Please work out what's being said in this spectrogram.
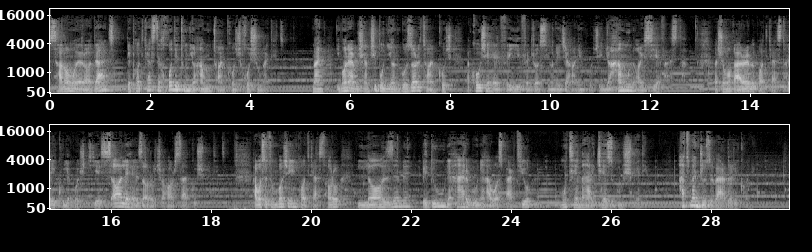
سلام و ارادت به پادکست خودتون یا همون Time Coach خوش اومدید. من ایمان ابروشمچی بنیانگذار Time Coach و کوچ حرفه‌ای فدراسیون جهانی کوچینگ یا همون ICF هستم. و شما قراره به پادکست های کوله پشتی سال 1400 گوش بدید. حواستون باشه این پادکست ها رو لازمه بدون هر گونه حواس پرتی و متمرکز گوش بدیم. حتما جزوه برداری کنید.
